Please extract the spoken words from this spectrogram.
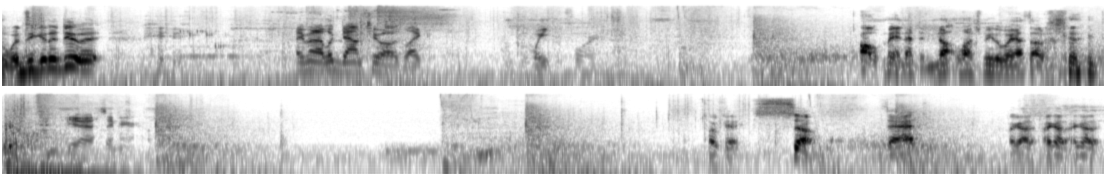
When's he gonna do it? Hey, when I looked down too, I was like waiting for it. Oh man, that did not launch me the way I thought it was gonna do. Yeah, same here. Okay, so that I got it. I got it. I got it.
